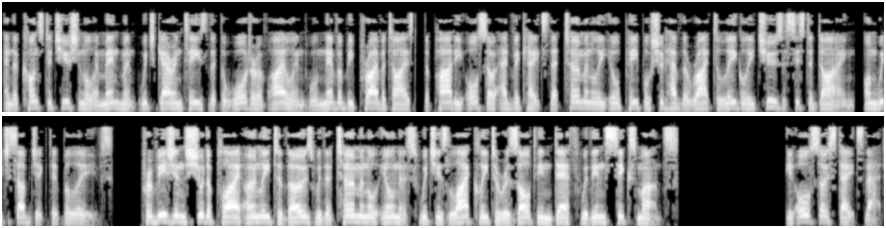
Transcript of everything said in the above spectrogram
and a constitutional amendment which guarantees that the water of Ireland will never be privatised. The party also advocates that terminally ill people should have the right to legally choose assisted dying, on which subject it believes Provisions should apply only to those with a terminal illness which is likely to result in death within six months. It also states that,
